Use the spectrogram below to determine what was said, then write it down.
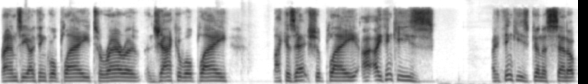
Ramsey, I think, will play. Torreira and Xhaka will play. Lacazette should play. I, I think he's, I think he's going to set up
